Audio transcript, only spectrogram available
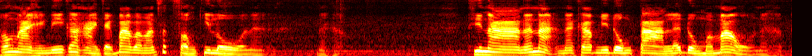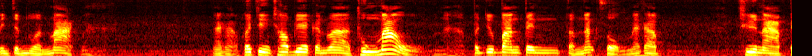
ท้องนาแห่งนี้ก็ห่างจากบ้านประมาณสักสองกิโลนะนะครับ ที่นานั้นน่ะนะครับ มีดงตาลและดงมะเม่านะครับเป็นจำนวนมากนะฮะนะครับ ก็จึงชอบเรียกกันว่าทุ่งเม่านะครับปัจจุบันเป็นสำนักสงฆ์นะครับ ชื่อนาเป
